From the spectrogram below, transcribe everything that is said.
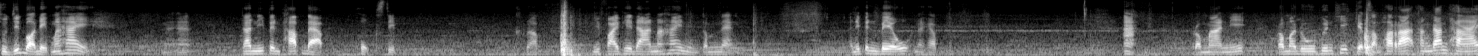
จุดยึดเบาะเด็กมาให้นะฮะด้านนี้เป็นพับแบบ 60 ครับ มีไฟเพดานมาให้ 1ตำแหน่ง อันนี้เป็นเบลต์นะครับ อะ ประมาณนี้ เรามาดูพื้นที่เก็บสัมภาระทางด้านท้าย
